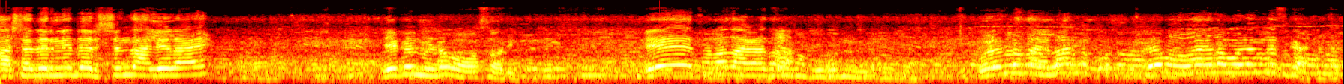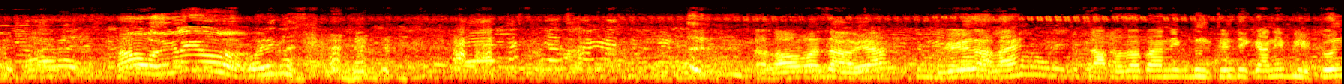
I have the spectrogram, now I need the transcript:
अशा तऱ्हेने दर्शन झालेलं आहे. एकच मिनिट भाऊ सॉरी ए चला जायला ओळखलं जायला ए बाबा याला ओळखलंच काय हा ओळखलं की ओळखलं चला बाबा जाऊया. वेळ झालाय. जाता जाता अनेक दोन तीन ठिकाणी भेटून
